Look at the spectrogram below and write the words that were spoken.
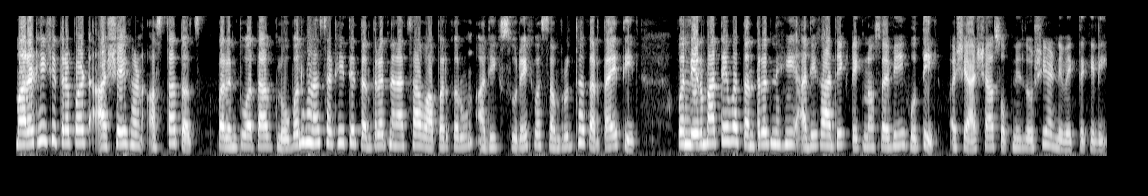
मराठी चित्रपट आशयघन असतातच परंतु आता ग्लोबल होण्यासाठी ते तंत्रज्ञानाचा वापर करून अधिक सुरेख व समृद्ध करता येतील व निर्माते व तंत्रज्ञही अधिकाधिक टेक्नोसेव्ही होतील अशी आशा स्वप्नील जोशी यांनी व्यक्त केली.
